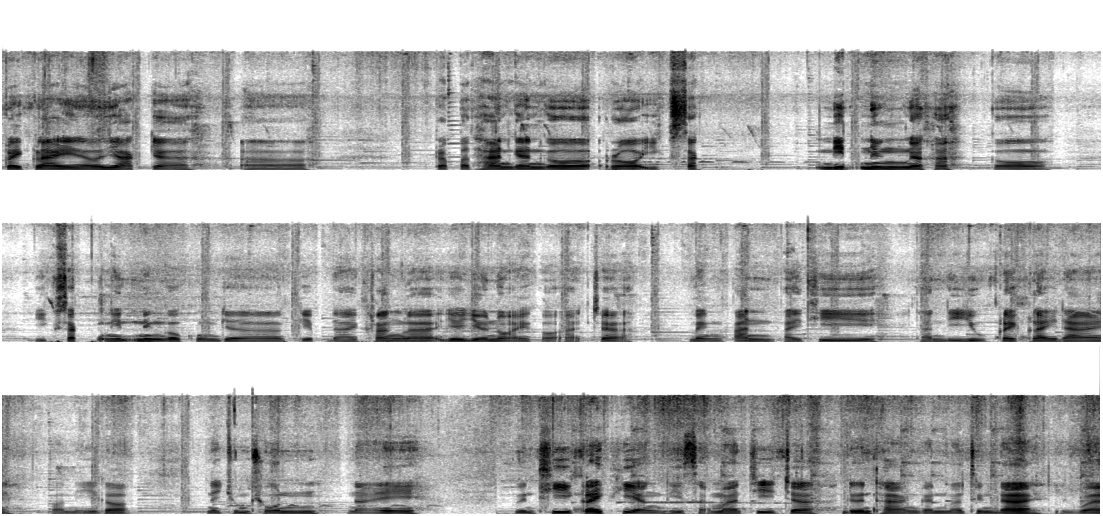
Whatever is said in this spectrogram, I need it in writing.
ไกลๆ แล้วอยากจะรับประทานกันก็รออีกสักนิดหนึ่งนะคะ ก็อีกสักนิดหนึ่งก็คงจะเก็บได้ครั้งละเยอะๆหน่อยก็อาจจะแบ่งปันไปที่ท่านที่อยู่ไกลๆได้ ตอนนี้ก็ในชุมชนในพื้นที่ใกล้เคียงที่สามารถที่จะเดินทางกันมาถึงได้ หรือว่า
